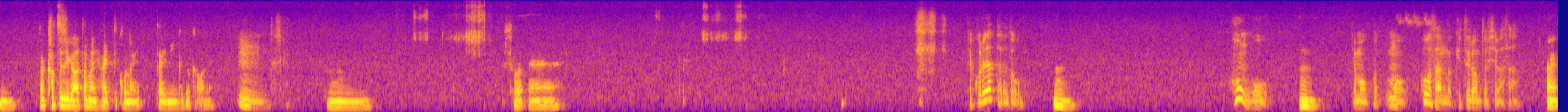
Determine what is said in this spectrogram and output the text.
うん。活字が頭に入ってこないタイミングとかはね。うん確かに。うん。そうだね。じゃあこれだったらどう？うん。本をうんじゃあももうこうさんの結論としてはさはい。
